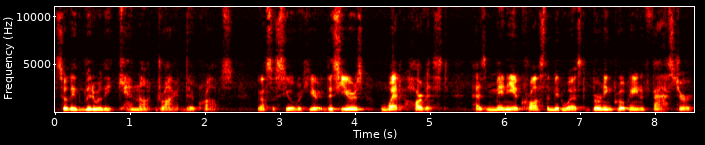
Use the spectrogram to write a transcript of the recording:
so they literally cannot dry their crops. We also see over here this year's wet harvest has many across the Midwest burning propane faster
